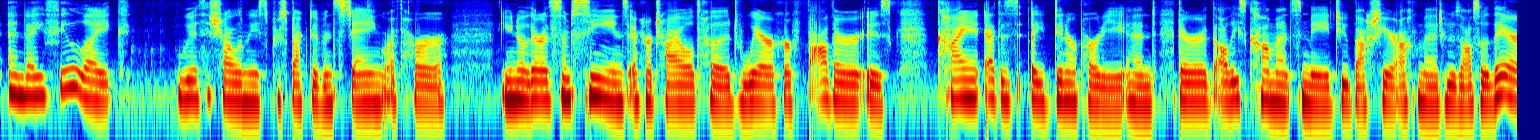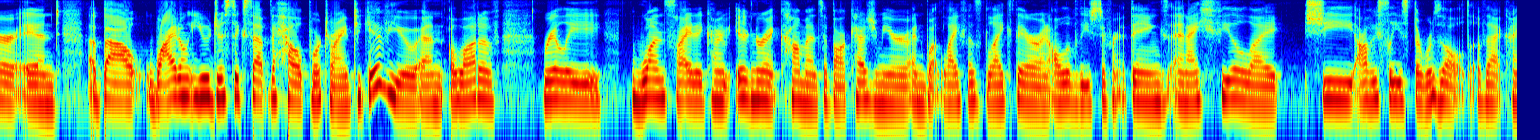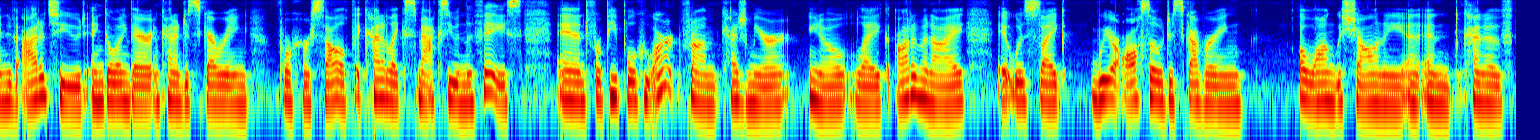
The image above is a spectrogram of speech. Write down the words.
And I feel like with Shalini's perspective and staying with her, you know, there are some scenes in her childhood where her father is kind at this like dinner party, and there are all these comments made to Bashir Ahmed, who's also there, and about why don't you just accept the help we're trying to give you, and a lot of really one sided, kind of ignorant comments about Kashmir and what life is like there and all of these different things. And I feel like she obviously is the result of that kind of attitude and going there and kind of discovering for herself. It kind of like smacks you in the face. And for people who aren't from Kashmir, you know, like Autumn and I, it was like we are also discovering along with Shalini and, and kind of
